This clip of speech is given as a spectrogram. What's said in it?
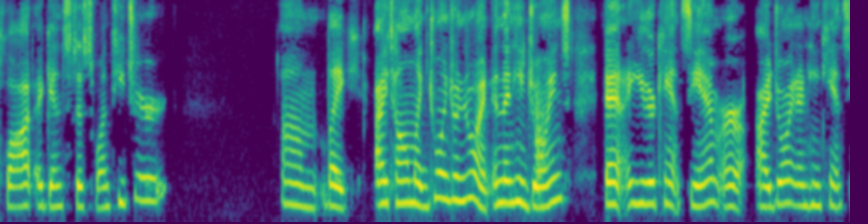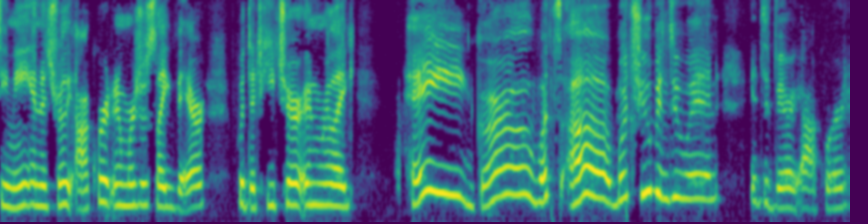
plot against this one teacher, um like I tell him like join join join and then he joins and I either can't see him or I join and he can't see me and it's really awkward and we're just like there with the teacher and we're like hey girl what's up what you been doing it's very awkward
